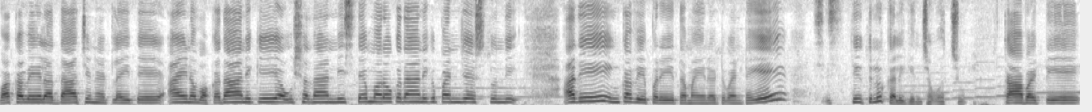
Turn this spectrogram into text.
ఒకవేళ దాచినట్లయితే ఆయన ఒకదానికి ఔషధాన్ని ఇస్తే మరొకదానికి పనిచేస్తుంది. అది ఇంకా విపరీతమైనటువంటి స్థితిలో కలిగించవచ్చు. కాబట్టి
